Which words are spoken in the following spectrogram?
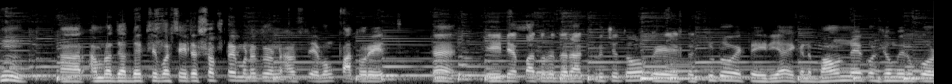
হুম, আর আমরা যা দেখতে পাচ্ছি, এটা সবটাই মনে করেন আসছে এবং পাথরের হ্যাঁ এইটা পাথরের দ্বারা আকৃষ্ট একটা ছোট একটা এরিয়া এখানে বাউন্ন একর জমির উপর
